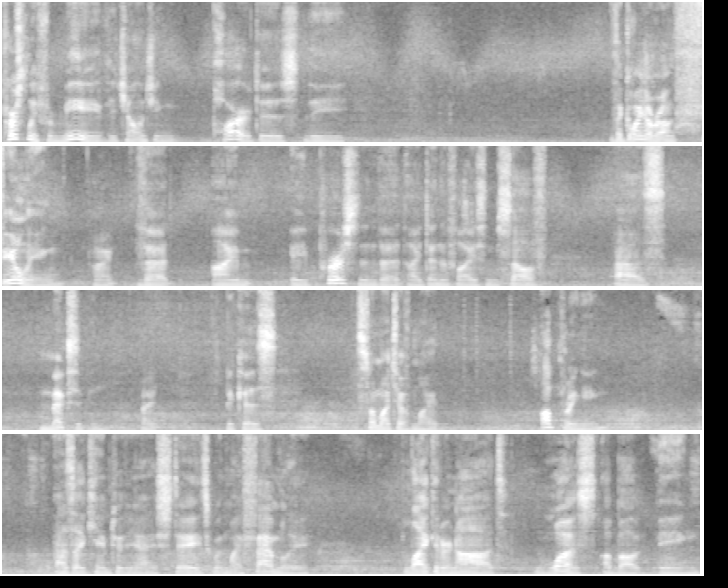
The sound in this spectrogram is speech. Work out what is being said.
personally, for me, the challenging part is the the going around feeling right that I'm a person that identifies himself as Mexican, right? Because so much of my upbringing as I came to the United States with my family, like it or not, was about being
